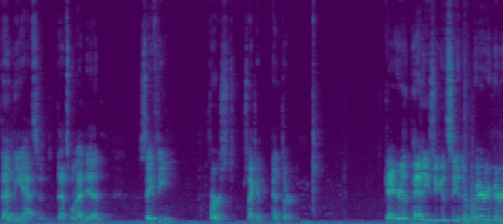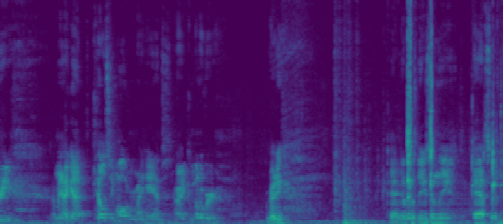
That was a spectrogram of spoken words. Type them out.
then the acid. That's what I did. Safety, first, second, and third. Okay, here are the pennies. You can see they're very, very I mean, I got calcium all over my hands. All right, come on over. Ready? Okay, I'm gonna put these in the acid.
